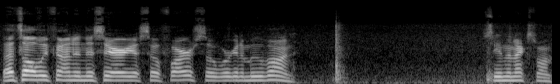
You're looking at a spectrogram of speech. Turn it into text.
that's all we found in this area so far, so we're to move on. See you in the next one.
